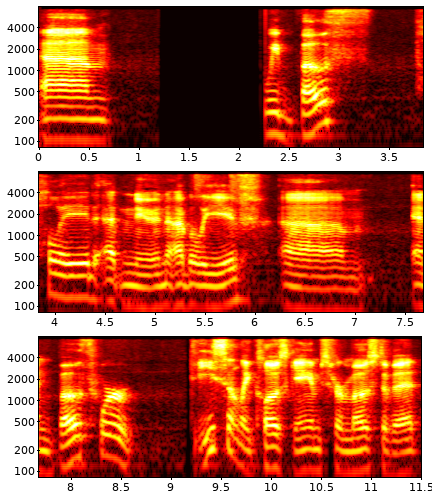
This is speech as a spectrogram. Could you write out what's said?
yet. Um, we both played at noon, I believe, um, and both were decently close games for most of it.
